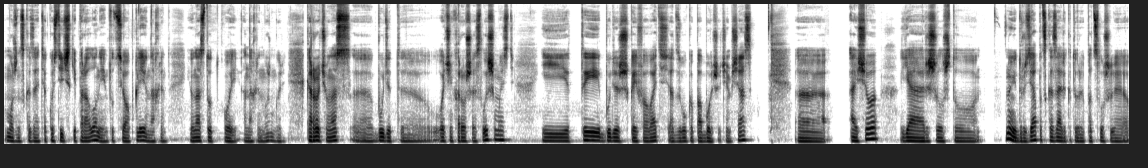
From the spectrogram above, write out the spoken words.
можно сказать, акустический поролон. Я им тут все обклею нахрен. И у нас тут... Ой, а нахрен можно говорить? Короче, у нас э, будет э, очень хорошая слышимость. И ты будешь кайфовать от звука побольше, чем сейчас. Э, а еще я решил, что... Ну и друзья подсказали, которые подслушали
